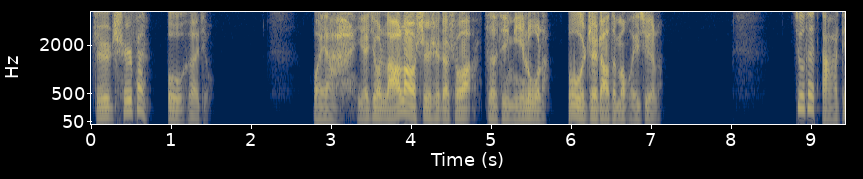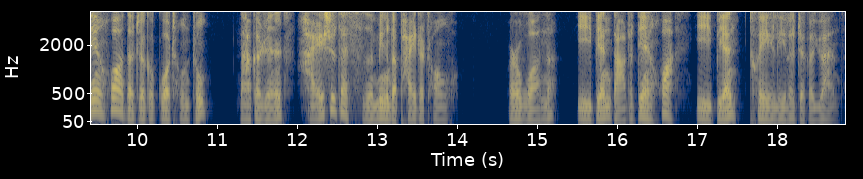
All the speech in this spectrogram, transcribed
只吃饭不喝酒。我呀也就老老实实的说自己迷路了，不知道怎么回去了。就在打电话的这个过程中，那个人还是在死命的拍着窗户，而我呢一边打着电话，一边退离了这个院子。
